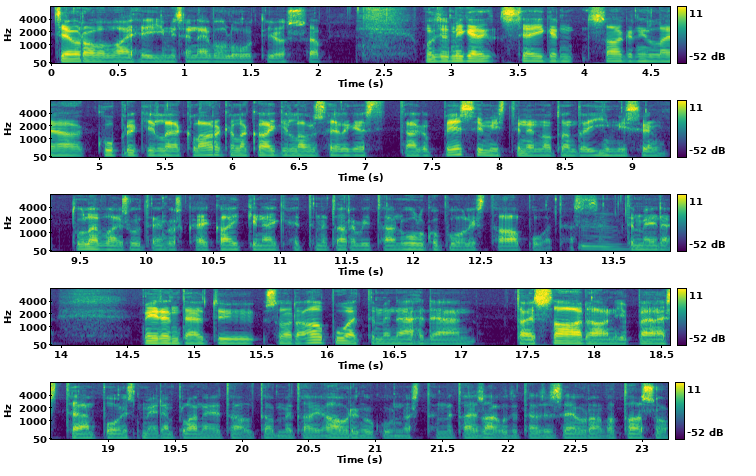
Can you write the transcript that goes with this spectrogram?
seuraava vaihe ihmisen evoluutiossa – mutta mikä Seigen, Saganilla ja Kubrickilla ja Clarkella kaikilla on selkeästi aika pessimistinen otanta ihmisen tulevaisuuteen, koska he kaikki näkee, että me tarvitaan ulkopuolista apua tässä. Mm. Että meidän, meidän täytyy saada apua, että me nähdään tai saadaan ja päästään pois meidän planeetaltamme tai aurinkokunnastamme tai saavutetaan se seuraava taso.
